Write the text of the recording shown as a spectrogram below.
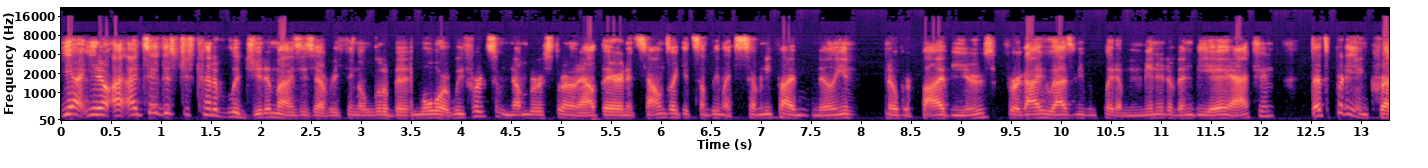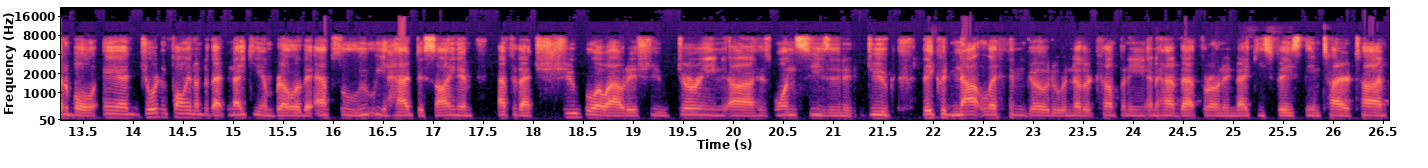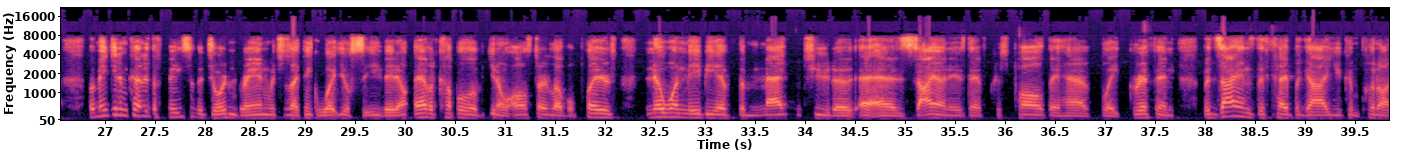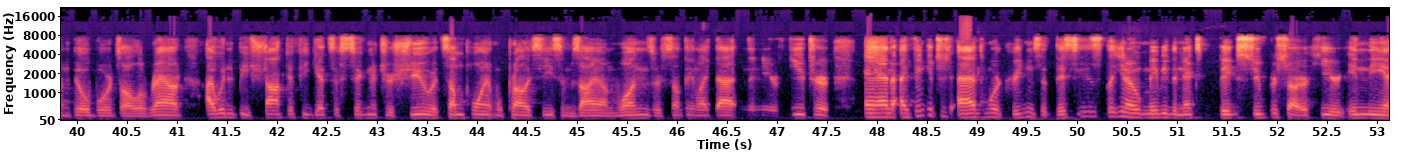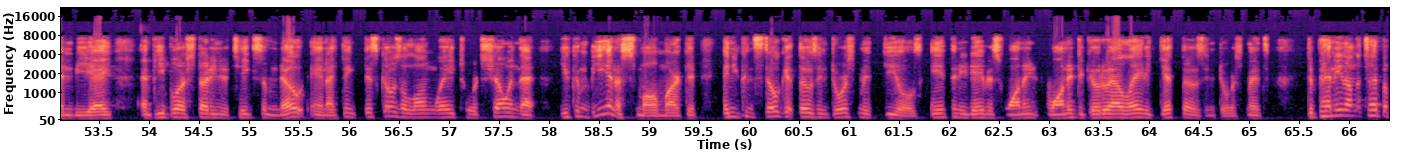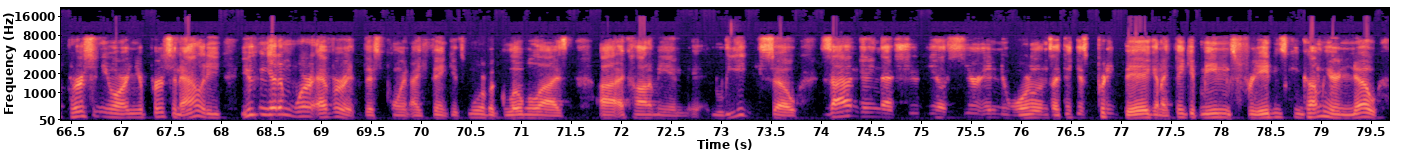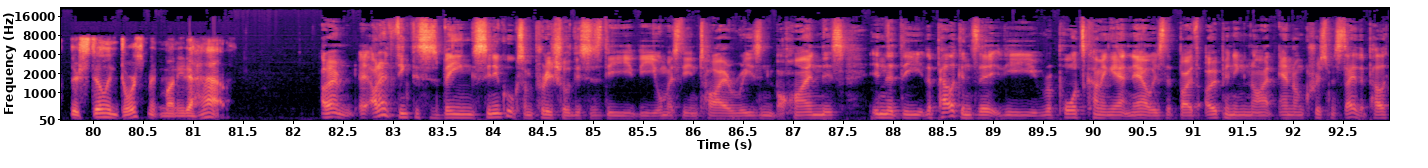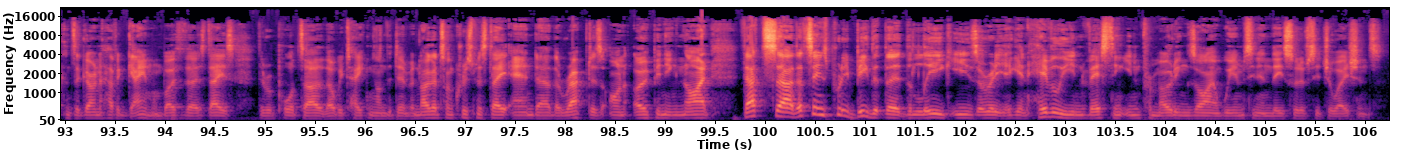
Yeah, you know, I, would say this just kind of legitimizes everything a little bit more. We've heard some numbers thrown out there, and it sounds like it's something like 75 million over five years for a guy who hasn't even played a minute of NBA action that's pretty incredible. And Jordan falling under that Nike umbrella, they absolutely had to sign him after that shoe blowout issue during uh, his one season at Duke. They could not let him go to another company and have that thrown in Nike's face the entire time. But making him kind of the face of the Jordan brand, which is I think what you'll see. They don't they have a couple of you know all star level players. No one maybe of the magnitude of, as Zion is. They have Chris Paul, they have Blake Griffin, but Zion's the type of guy you can put on billboards all around. I wouldn't be shocked if he gets a signature shoe at some point. We'll probably see some Zion ones or something like that in the near future. And I think it just adds more credence that this is the, you know, maybe the next big superstar here in the NBA. And people are starting to take some note. And I think this goes a long way towards showing that you can be in a small market and you can still get those endorsement deals. Anthony Davis wanted wanted to go to LA to get those endorsements depending on the type of person you are and your personality, you can get them wherever at this point. I think it's more of a globalized uh, economy and league. So Zion getting that shoe deal here in New Orleans, I think, is pretty big, and I think it means free agents can come here and know there's still endorsement money to have. I don't I don't think this is being cynical because I'm pretty sure this is the the almost the entire reason behind this. In that the the Pelicans the the reports coming out now is that both opening night and on Christmas Day the Pelicans are going to have a game on both of those days. The reports are that they'll be taking on the Denver Nuggets on Christmas Day and uh, the Raptors on opening night. That's uh, that seems pretty big that the the league is already again heavily investing in promoting Zion Williamson in these sort of situations.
